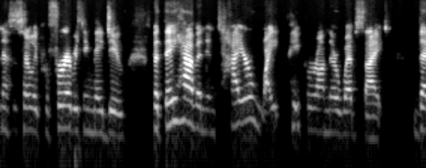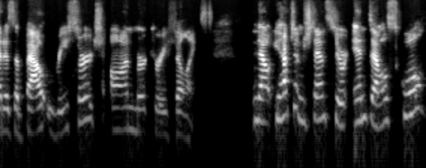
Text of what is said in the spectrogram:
necessarily prefer everything they do, but they have an entire white paper on their website that is about research on mercury fillings. Now you have to understand, Stuart, in dental school,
